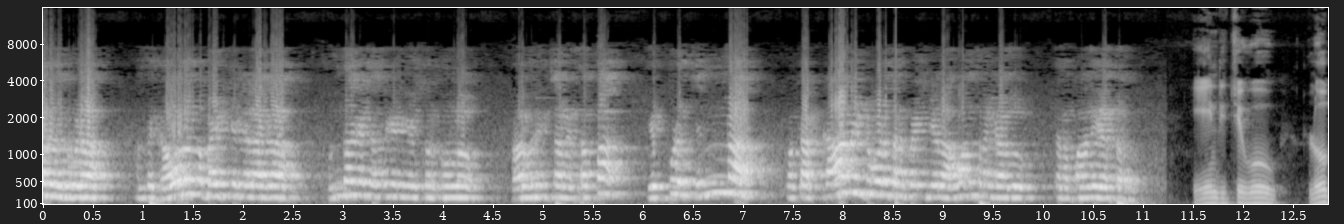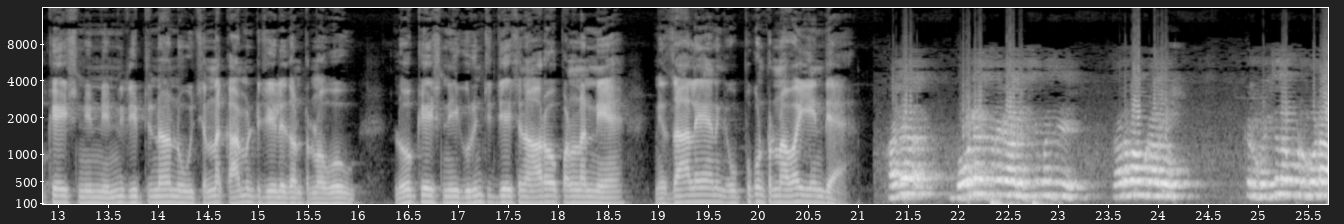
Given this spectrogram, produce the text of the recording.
రోజులు కూడా అంత గౌరవంగా బయటకు వెళ్ళేలాగా ఉందాగా చంద్రగిరి నియోజకవర్గంలో వ్యవహరించాలని తప్ప ఎప్పుడు చిన్న ఒక కామెంట్ కూడా తన పైన చేయాలి అవాంతరం కాదు తన పాదయాత్ర. ఏంది చెవు లోకేష్ నిన్ను ఎన్ని తిట్టినా నువ్వు చిన్న కామెంట్ చేయలేదంటున్నావు. లోకేష్ నీ గురించి చేసిన ఆరోపణలన్నీ నిజాలే అని ఒప్పుకుంటున్నావా ఏందే? అదే భువనేశ్వర్ గారు శ్రీమతి చంద్రబాబు గారు ఇక్కడికి వచ్చినప్పుడు కూడా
